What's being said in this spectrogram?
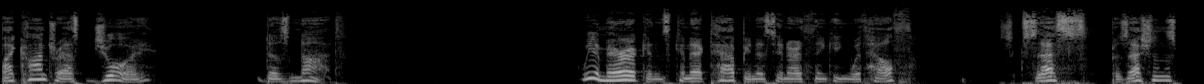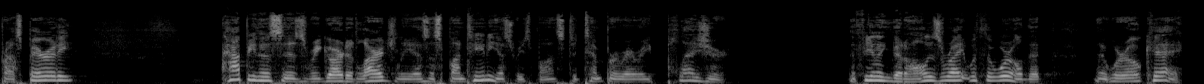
By contrast, joy does not. We Americans connect happiness in our thinking with health, success, possessions, prosperity. Happiness is regarded largely as a spontaneous response to temporary pleasure the feeling that all is right with the world, that, that we're okay.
